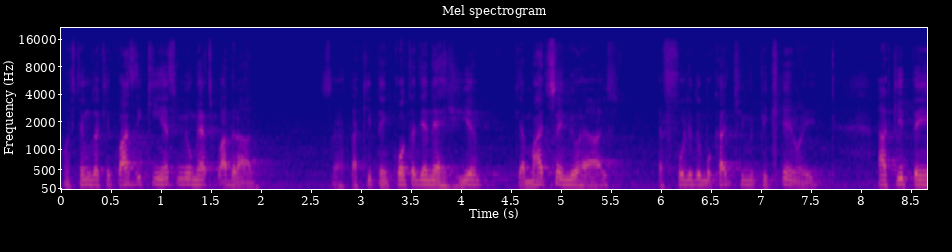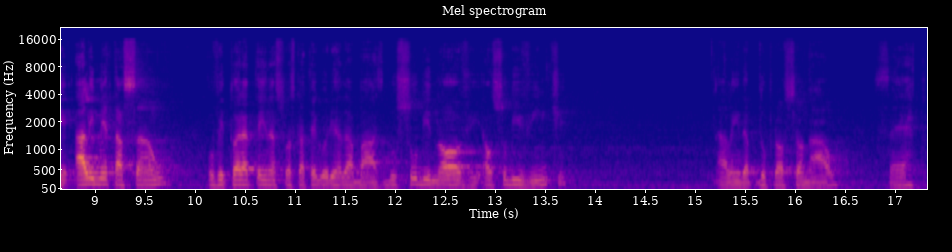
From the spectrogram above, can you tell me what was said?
Nós temos aqui quase 500 mil metros quadrados. Certo? Aqui tem conta de energia, que é mais de 100 mil reais. É folha do bocado de time pequeno aí. Aqui tem alimentação. O Vitória tem nas suas categorias da base, do sub-9 ao sub-20 além da, do profissional, certo?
